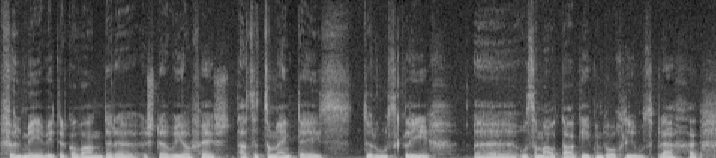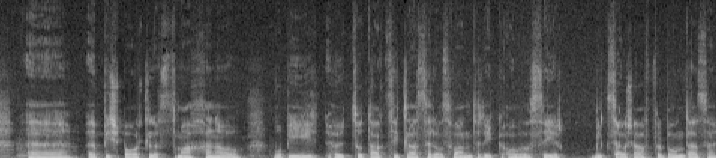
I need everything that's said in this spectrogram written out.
viel mehr wieder wandern, stelle ich auch fest. Also zum einen ist der Ausgleich, äh, aus dem Alltag irgendwo ein bisschen ausbrechen, äh, etwas Sportliches zu machen auch, wobei heutzutage die Lasseros-Wanderung auch sehr mit Gesellschaft verbunden, also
